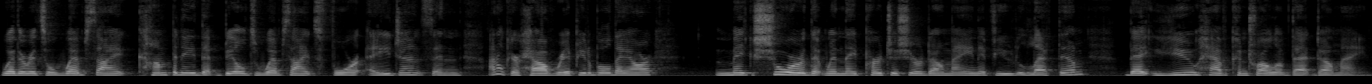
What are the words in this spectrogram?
whether it's a website company that builds websites for agents, and I don't care how reputable they are, make sure that when they purchase your domain, if you let them, that you have control of that domain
